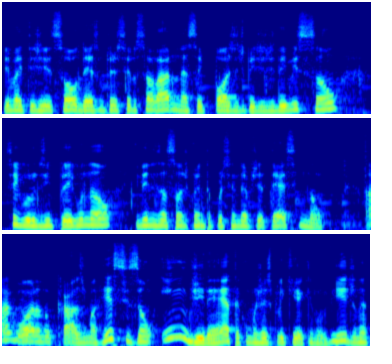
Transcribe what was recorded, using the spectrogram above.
ele vai ter direito só ao 13 terceiro salário, nessa hipótese de pedido de demissão, seguro-desemprego não, indenização de 40% do FGTS não. Agora, no caso uma rescisão indireta, como já expliquei aqui no vídeo, né?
